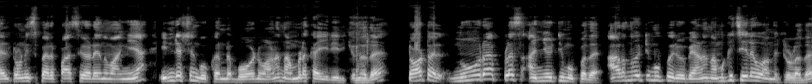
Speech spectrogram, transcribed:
ഇലക്ട്രോണിക്സ് പെരപ്പാസ് കടയിൽ നിന്ന് വാങ്ങിയ ഇൻഡക്ഷൻ കുക്കറിന്റെ ബോർഡുമാണ് നമ്മുടെ കയ്യിലിരിക്കുന്നത്. ടോട്ടൽ നൂറ് പ്ലസ് അഞ്ഞൂറ്റി മുപ്പത് അറുന്നൂറ്റി മുപ്പത് രൂപയാണ് നമുക്ക് ചിലവ് വന്നിട്ടുള്ളത്.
